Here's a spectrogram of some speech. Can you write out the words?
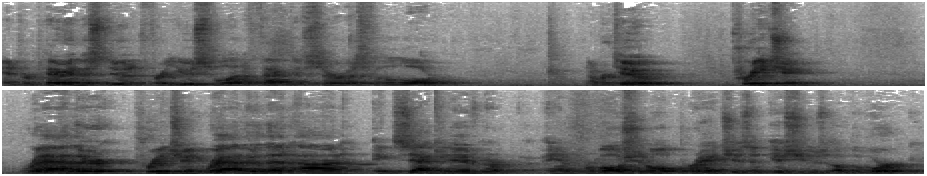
and preparing the student for useful and effective service for the Lord. Number two, preaching. Rather, preaching rather than on executive and promotional branches and issues of the work.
